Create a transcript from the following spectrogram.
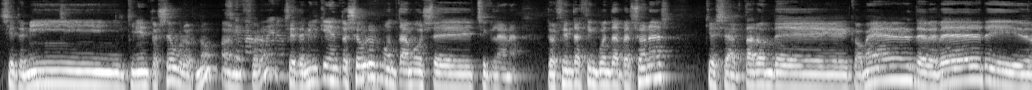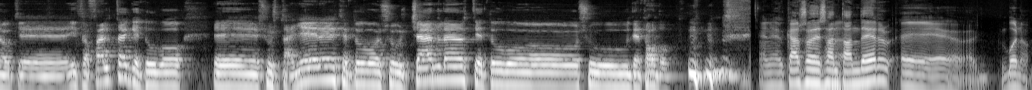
7.500 euros, ¿no? Sí, más o ¿Fueron? menos. 7.500 euros montamos eh, Chiclana. 250 personas que se hartaron de comer, de beber y de lo que hizo falta, que tuvo eh, sus talleres, que tuvo sus charlas, que tuvo su... de todo. En el caso de Santander, eh, bueno,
